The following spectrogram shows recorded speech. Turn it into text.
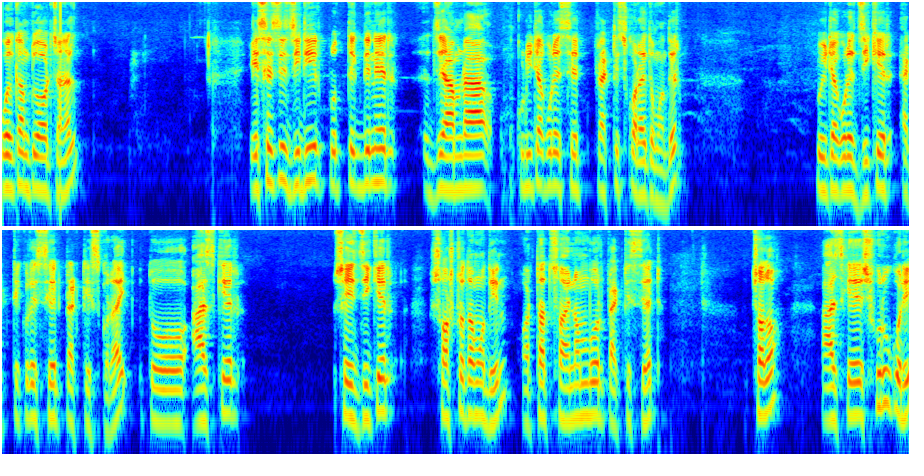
Welcome to our channel. SSC জিডির প্রত্যেক দিনের যে আমরা কুড়িটা করে সেট প্র্যাকটিস করাই তোমাদের, কুড়িটা করে জিকের একটি করে সেট প্র্যাকটিস করাই। তো আজকের সেই জিকের ষষ্ঠতম দিন, অর্থাৎ ছয় নম্বর প্র্যাকটিস সেট। চলো আজকে শুরু করি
